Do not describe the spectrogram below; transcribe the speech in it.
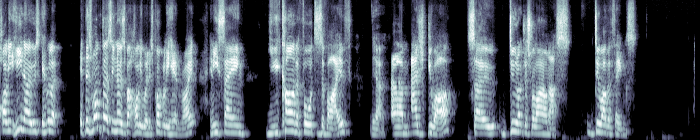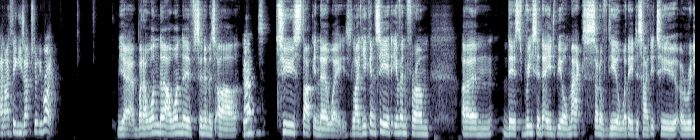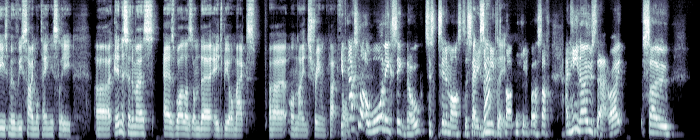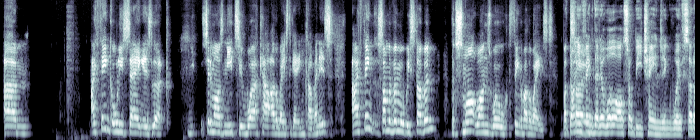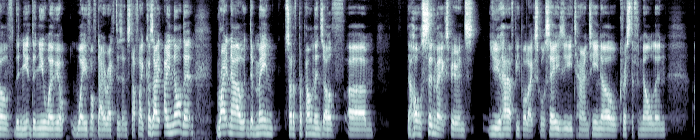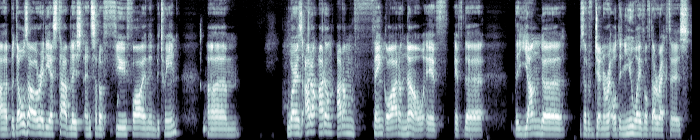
Holly. He knows if look if there's one person who knows about Hollywood, it's probably him, right? And he's saying you can't afford to survive Yeah. um, as you are. So do not just rely on us. Do other things. And I think he's absolutely right. Yeah, but I wonder. I wonder if cinemas are Yeah. too stuck in their ways. Like you can see it even from um, this recent HBO Max sort of deal where they decided to uh, release movies simultaneously uh, in the cinemas as well as on the HBO Max uh, online streaming platform. If that's not a warning signal to cinemas to say you need Exactly. to start looking for stuff, and he knows that, right? So, um, I think all he's saying is, look, cinemas need to work out other ways to get income, and it's. I think some of them will be stubborn. The smart ones will think of other ways. But don't you think that it will also be changing with sort of the new the new wave of, wave of directors and stuff like? Because I I know that right now the main sort of proponents of um, the whole cinema experience, you have people like Scorsese, Tarantino, Christopher Nolan, uh, but those are already established and sort of few far and in between. Um, whereas I don't I don't I don't think or I don't know if if the the younger sort of generate or the new wave of directors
